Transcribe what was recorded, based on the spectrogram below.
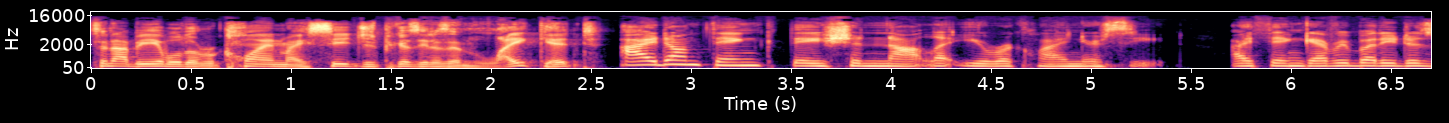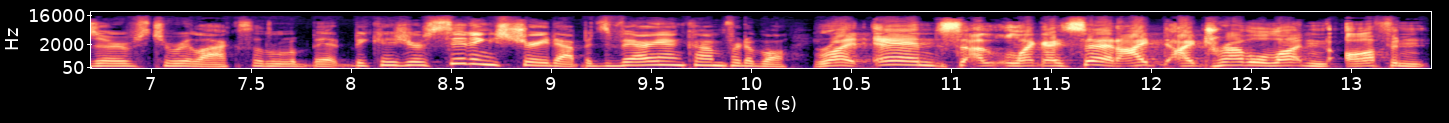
to not be able to recline my seat just because he doesn't like it. I don't think they should not let you recline your seat. I think everybody deserves to relax a little bit because you're sitting straight up. It's very uncomfortable. Right. And so, uh, like I said, I, I travel a lot and often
